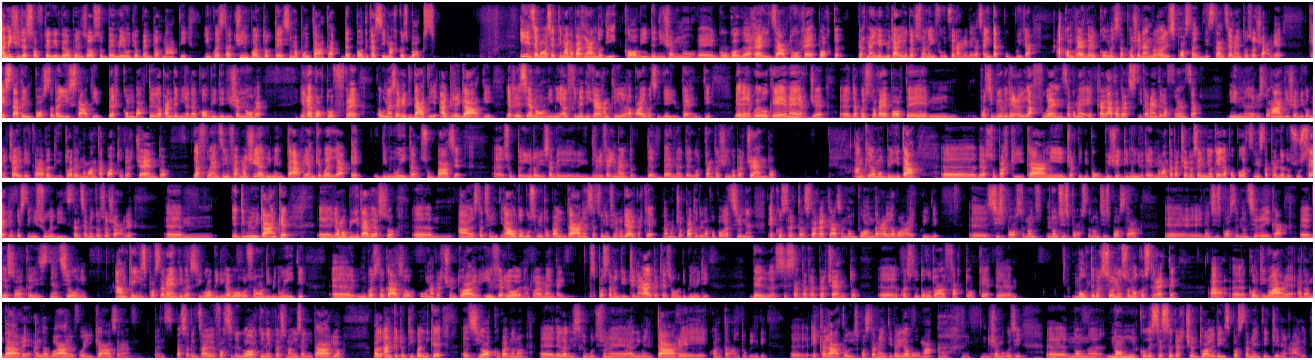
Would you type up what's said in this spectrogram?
Amici del software libero open source, benvenuti o bentornati in questa 58esima puntata del podcast di Marcos Box. Iniziamo la settimana parlando di Covid-19. Google ha realizzato un report per meglio aiutare le persone e i funzionari della sanità pubblica a comprendere come sta procedendo la risposta al distanziamento sociale che è stata imposta dagli stati per combattere la pandemia da Covid-19 il report offre una serie di dati aggregati e resi anonimi al fine di garantire la privacy degli utenti. Bene, quello che emerge eh, da questo report è mh, possibile vedere l'affluenza, come è calata drasticamente l'affluenza in ristoranti, centri commerciali, che è calata addirittura del 94%, l'affluenza in farmacie alimentari, anche quella è diminuita su base, eh, sul periodo di, sempre di riferimento del ben dell'85%, anche la mobilità eh, verso parchi cani, giardini pubblici è diminuita del 90%, segno che la popolazione sta prendendo sul serio queste misure di distanziamento sociale. Ehm, è diminuita anche eh, la mobilità verso eh, stazioni di autobus, metropolitane, stazioni ferroviarie, perché la maggior parte della popolazione è costretta a stare a casa, non può andare a lavorare, quindi eh, si sposta, non, non, si sposta, non si sposta, eh, non si sposta e non si reca eh, verso altre destinazioni. Anche gli spostamenti verso i luoghi di lavoro sono diminuiti, eh, in questo caso con una percentuale inferiore naturalmente agli spostamenti generali perché sono diminuiti del 63%, eh, questo è dovuto al fatto che eh, molte persone sono costrette a eh, continuare ad andare a lavorare fuori casa, basta pensare alle forze dell'ordine, il personale sanitario, ma anche tutti quelli che eh, si occupano eh, della distribuzione alimentare e quant'altro, quindi eh, è calato gli spostamenti per il lavoro, ma eh, diciamo così, eh, non, non, con le stesse percentuali degli spostamenti generali.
